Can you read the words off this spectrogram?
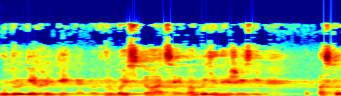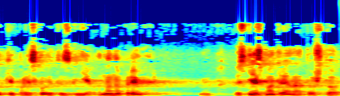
у других людей, как бы в другой ситуации, в обыденной жизни, поступки происходят из гнева. Ну, например, то есть, несмотря на то, что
